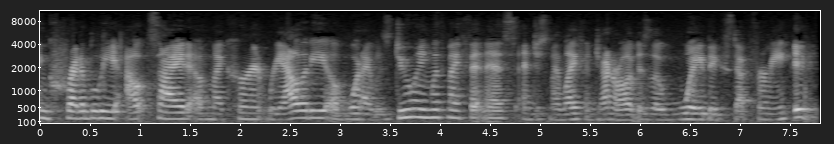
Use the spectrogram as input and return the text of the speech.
incredibly outside of my current reality of what I was doing with my fitness and just my life in general. It was a way big step for me. It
